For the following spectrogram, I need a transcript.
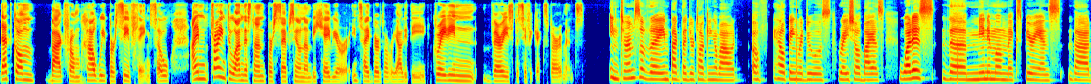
that come back from how we perceive things. So I'm trying to understand perception and behavior inside virtual reality, creating very specific experiments. In terms of the impact that you're talking about of helping reduce racial bias, what is the minimum experience that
